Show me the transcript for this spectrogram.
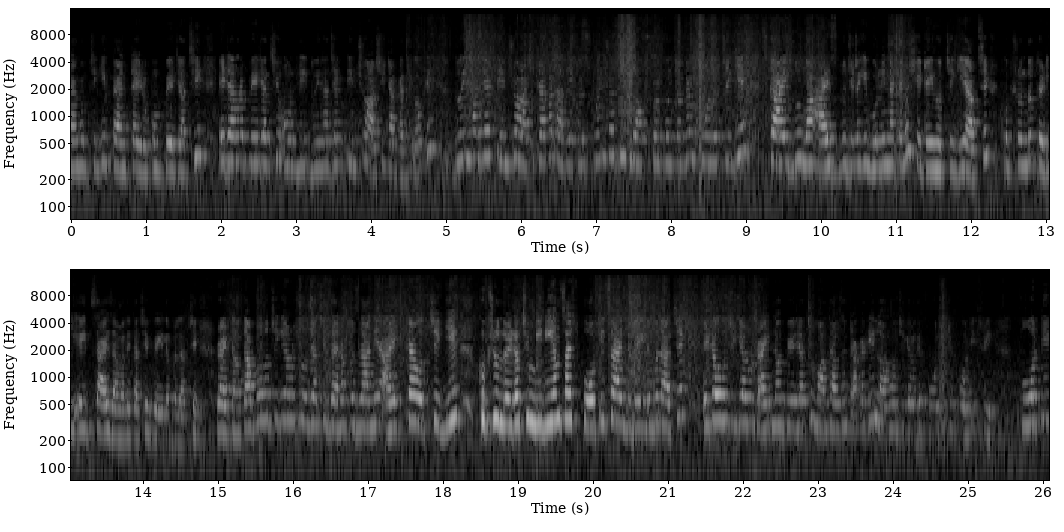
এন্ড হচ্ছে কি প্যান্টটা এরকম পেয়ে যাচ্ছি। এটা আমরা পেয়ে যাচ্ছি অনলি দুই হাজার তিনশো আশি টাকা দিয়ে ওকে দুই হাজার তিনশো আশি টাকা, তাদের একটু স্ক্রিনশট দিয়ে বক্স করে ফেলতে হবে। ফুল হচ্ছে গিয়ে স্কাই ব্লু বা আইস ব্লু যেটা কি বলি না কেন, সেটাই হচ্ছে গিয়ে আছে। খুব সুন্দর থার্টি এইট সাইজ আমাদের কাছে অ্যাভেলেবল আছে রাইট নাও তারপর হচ্ছে গিয়ে আমরা চলে যাচ্ছি জাইনা আরেকটা হচ্ছে গিয়ে খুব সুন্দর, এটা হচ্ছে medium size forty size available আছে। এটা হচ্ছে গিয়ে আমরা রাইট নাও পেয়ে যাচ্ছি ওয়ান থাউজেন্ড টাকা দিয়ে। লং হচ্ছে গিয়ে আমাদের forty two forty three forty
